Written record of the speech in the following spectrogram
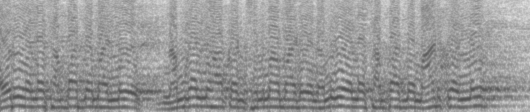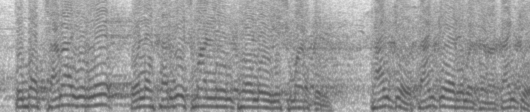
ಅವರು ಒಳ್ಳೆ ಸಂಪಾದನೆ ಮಾಡಲಿ ನಮ್ಗಳನ್ನೂ ಹಾಕೊಂಡು ಸಿನಿಮಾ ಮಾಡಿ, ನಮಗೂ ಒಳ್ಳೆ ಸಂಪಾದನೆ ಮಾಡಿಕೊಳ್ಳಿ. ತುಂಬ ಚೆನ್ನಾಗಿರಲಿ, ಒಳ್ಳೆ ಸರ್ವಿಸ್ ಮಾಡಲಿ ಅಂತ ಹೇಳಿ ವಿಶ್ ಮಾಡ್ತೀನಿ. Thank you thank you very much ಅಣ್ಣ ಥ್ಯಾಂಕ್ ಯು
